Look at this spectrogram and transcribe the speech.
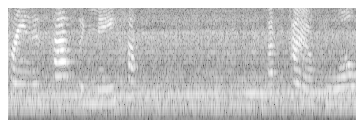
train is passing me. That's kind of cool.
